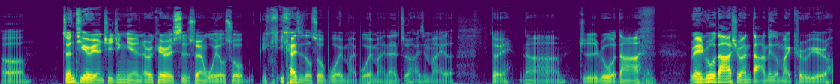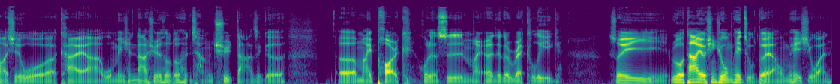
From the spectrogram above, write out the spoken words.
呃，整体而言，其实今年二 K 二四虽然我有说一一开始都说不会买，不会买，但是最后还是买了。对，那就是如果大家。对，如果大家喜欢打那个 My Career 的话，其实我凯啊，我们以前大学的时候都很常去打这个呃 My Park 或者是 My 呃这个 Rec League，所以如果大家有兴趣，我们可以组队啊，我们可以一起玩。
